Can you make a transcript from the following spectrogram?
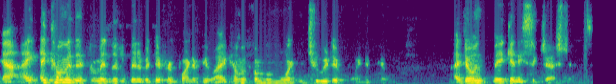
Yeah, I, I come at it from a little bit of a different point of view. I come from a more intuitive point of view. I don't make any suggestions.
